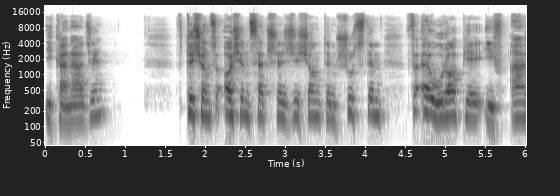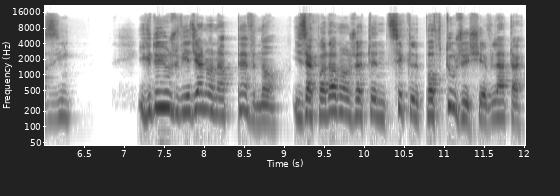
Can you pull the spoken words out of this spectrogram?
i Kanadzie, w 1866 w Europie i w Azji. I gdy już wiedziano na pewno i zakładano, że ten cykl powtórzy się w latach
